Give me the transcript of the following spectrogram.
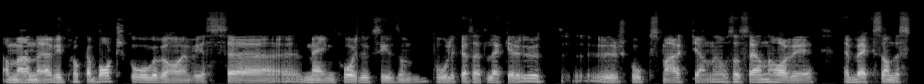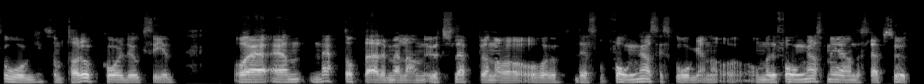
ja, men, eh, vi plockar bort skog och vi har en viss eh, mängd koldioxid som på olika sätt läcker ut ur skogsmarken. Och så sen har vi en växande skog som tar upp koldioxid. Och är nettot där mellan utsläppen och, och, det som fångas i skogen, och om det fångas mer än det släpps ut,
